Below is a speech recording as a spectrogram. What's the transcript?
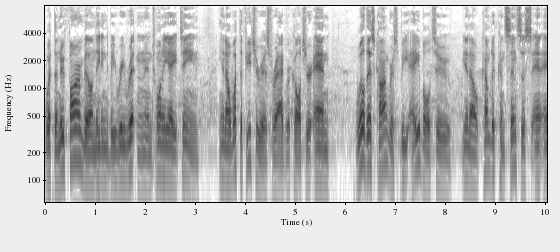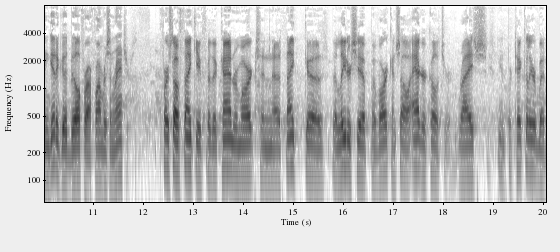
with the new farm bill needing to be rewritten in 2018, you know what the future is for agriculture, and will this Congress be able to you know come to consensus and, and get a good bill for our farmers and ranchers? First off, thank you for the kind remarks and uh, thank uh, the leadership of Arkansas agriculture, rice in particular, but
